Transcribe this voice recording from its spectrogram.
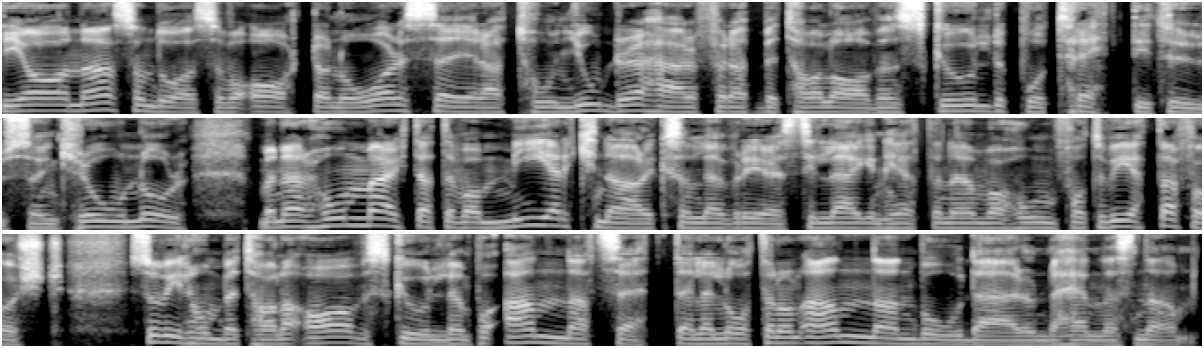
Diana som då alltså var 18 år säger att hon gjorde det här för att betala av en skuld på 30 000 kronor. Men när hon märkte att det var mer knark som levererades till lägenheten än vad hon fått veta först så vill hon betala av skulden på annat sätt eller låta någon annan bo där under hennes namn.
